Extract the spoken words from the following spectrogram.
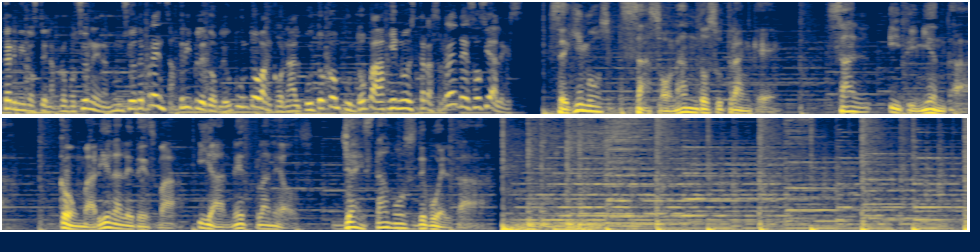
términos de la promoción en anuncio de prensa www.banconal.com.pa y en nuestras redes sociales. Seguimos sazonando su tranque. Sal y pimienta. Con Mariela Ledesma y Annette Planels. Ya estamos de vuelta.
